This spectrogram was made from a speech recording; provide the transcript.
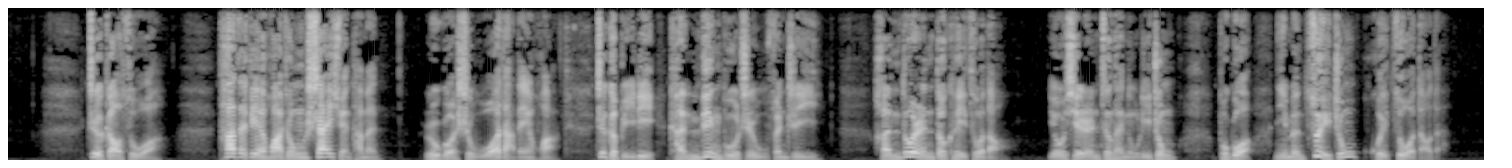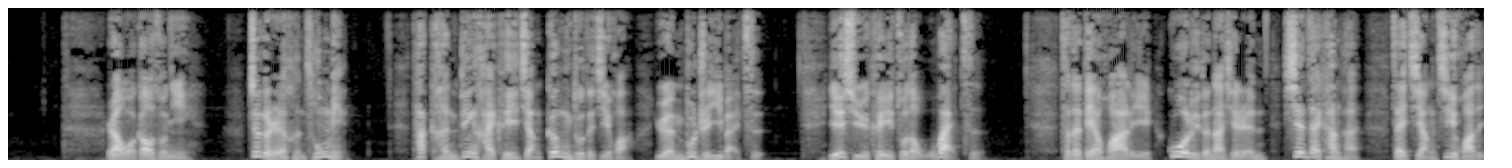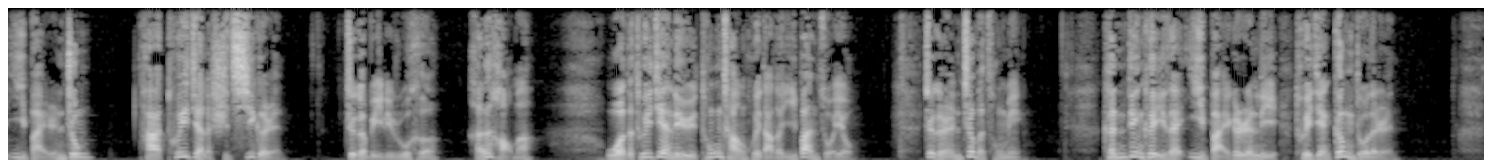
这告诉我，他在电话中筛选他们。如果是我打电话，这个比例肯定不止五分之一。很多人都可以做到，有些人正在努力中。不过，你们最终会做到的。让我告诉你，这个人很聪明，他肯定还可以讲更多的计划，远不止一百次，也许可以做到五百次。他在电话里过滤的那些人，现在看看，在讲计划的一百人中，他推荐了十七个人，这个比例如何？很好吗？我的推荐率通常会达到一半左右。这个人这么聪明。肯定可以在一百个人里推荐更多的人。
